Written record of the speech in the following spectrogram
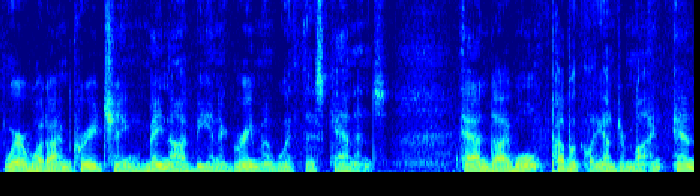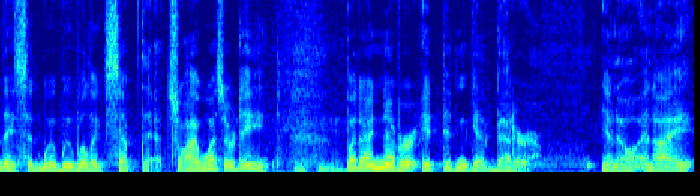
where what I'm preaching may not be in agreement with this canons and I won't publicly undermine. And they said, well, we will accept that. So I was ordained, but I never, it didn't get better, you know, and I,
